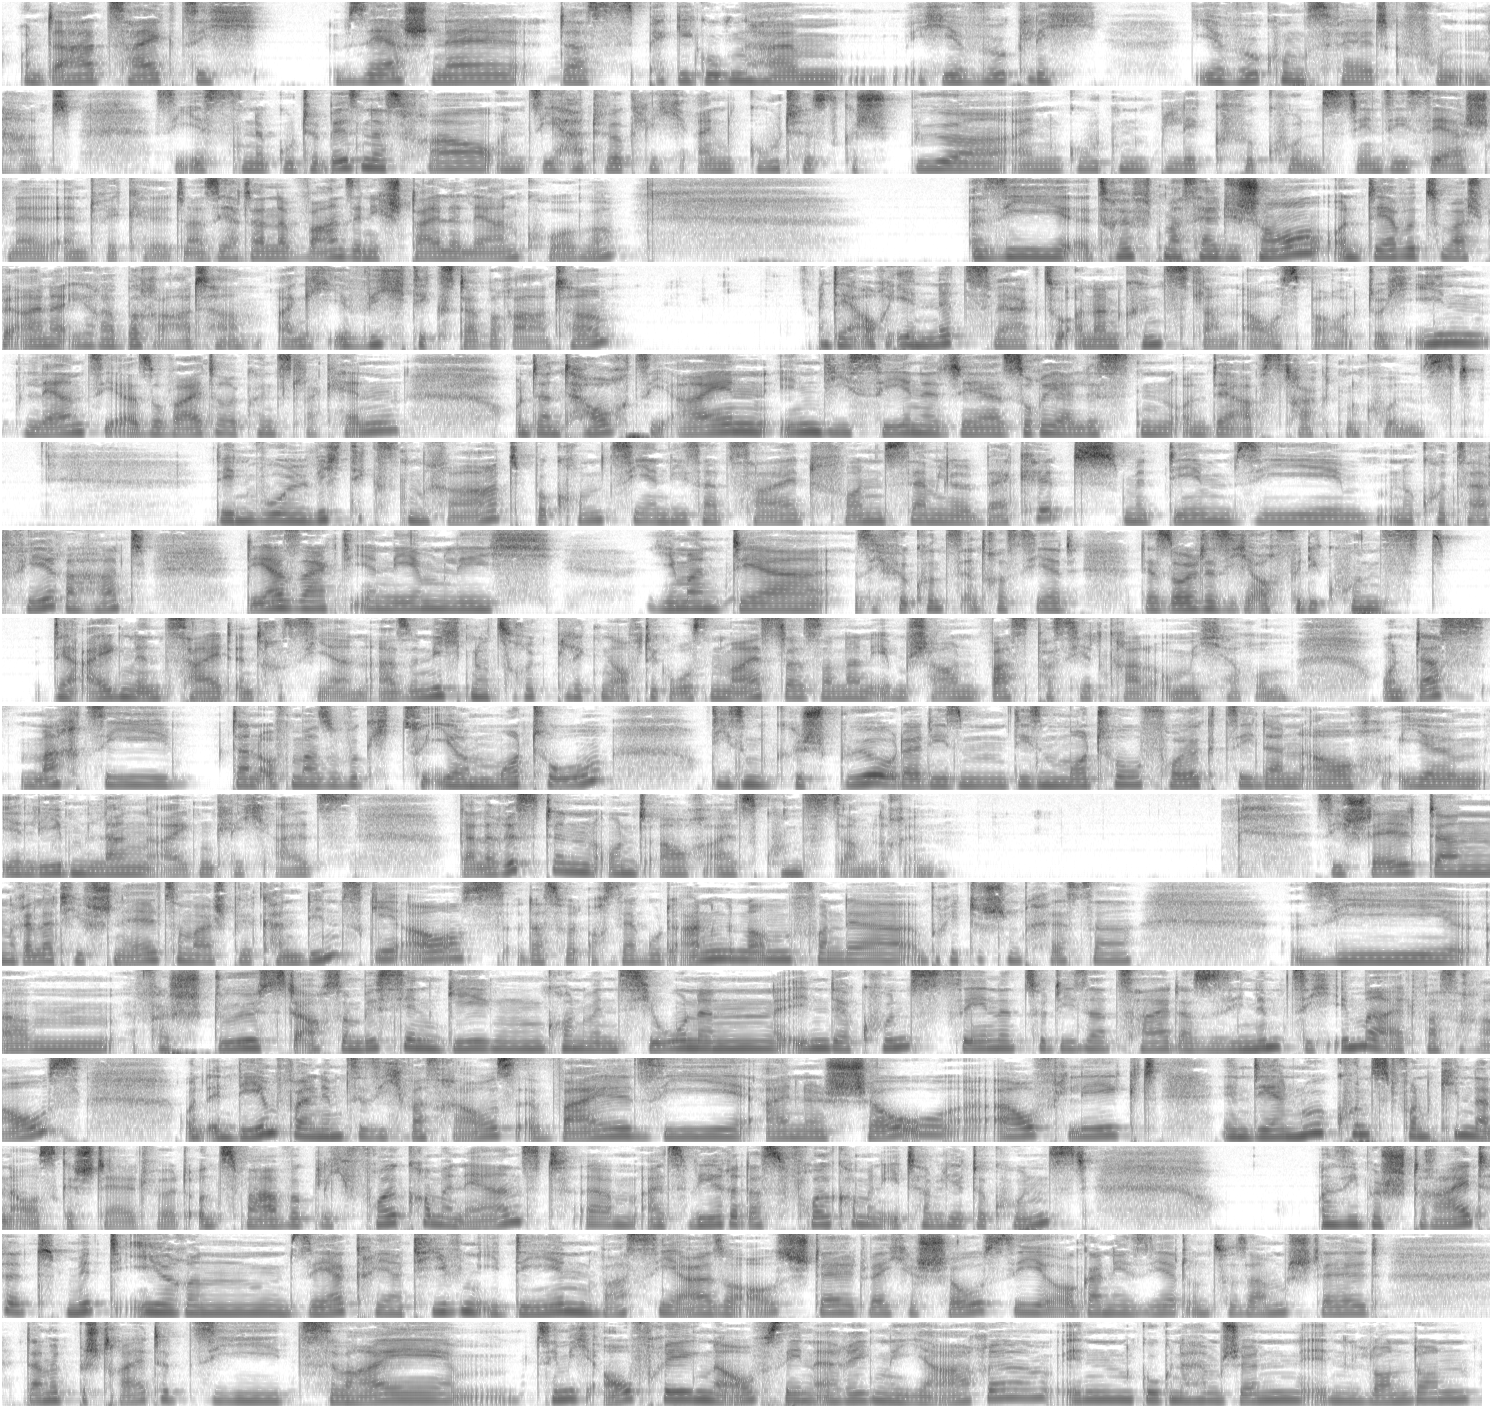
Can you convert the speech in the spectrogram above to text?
Und da zeigt sich sehr schnell, dass Peggy Guggenheim hier wirklich ihr Wirkungsfeld gefunden hat. Sie ist eine gute Businessfrau und sie hat wirklich ein gutes Gespür, einen guten Blick für Kunst, den sie sehr schnell entwickelt. Also sie hat eine wahnsinnig steile Lernkurve. Sie trifft Marcel Duchamp und der wird zum Beispiel einer ihrer Berater, eigentlich ihr wichtigster Berater der auch ihr Netzwerk zu anderen Künstlern ausbaut. Durch ihn lernt sie also weitere Künstler kennen und dann taucht sie ein in die Szene der Surrealisten und der abstrakten Kunst. Den wohl wichtigsten Rat bekommt sie in dieser Zeit von Samuel Beckett, mit dem sie eine kurze Affäre hat. Der sagt ihr nämlich, jemand, der sich für Kunst interessiert, der sollte sich auch für die Kunst der eigenen Zeit interessieren. Also nicht nur zurückblicken auf die großen Meister, sondern eben schauen, was passiert gerade um mich herum. Und das macht sie dann offenbar so wirklich zu ihrem Motto. Diesem Gespür oder diesem, diesem Motto folgt sie dann auch ihr, ihr Leben lang eigentlich als Galeristin und auch als Kunstsammlerin. Sie stellt dann relativ schnell zum Beispiel Kandinsky aus. Das wird auch sehr gut angenommen von der britischen Presse. Sie ähm, verstößt auch so ein bisschen gegen Konventionen in der Kunstszene zu dieser Zeit. Also sie nimmt sich immer etwas raus. Und in dem Fall nimmt sie sich was raus, weil sie eine Show auflegt, in der nur Kunst von Kindern ausgestellt wird. Und zwar wirklich vollkommen ernst, ähm, als wäre das vollkommen etablierte Kunst. Und sie bestreitet mit ihren sehr kreativen Ideen, was sie also ausstellt, welche Shows sie organisiert und zusammenstellt. Damit bestreitet sie zwei ziemlich aufregende, aufsehenerregende Jahre in Guggenheim Jeune in London.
